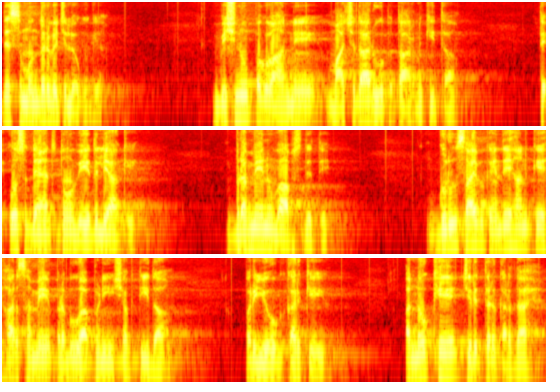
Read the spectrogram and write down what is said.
ਤੇ ਸਮੁੰਦਰ ਵਿੱਚ ਲੁਕ ਗਿਆ। ਵਿਸ਼ਨੂੰ ਭਗਵਾਨ ਨੇ ਮੱਛ ਦਾ ਰੂਪ ਧਾਰਨ ਕੀਤਾ ਤੇ ਉਸ ਦੈਂਤ ਤੋਂ ਵੇਦ ਲਿਆ ਕੇ ਬ੍ਰਹਮੇ ਨੂੰ ਵਾਪਸ ਦਿੱਤੇ। ਗੁਰੂ ਸਾਹਿਬ ਕਹਿੰਦੇ ਹਨ ਕਿ ਹਰ ਸਮੇਂ ਪ੍ਰਭੂ ਆਪਣੀ ਸ਼ਕਤੀ ਦਾ ਪ੍ਰਯੋਗ ਕਰਕੇ ਅਨੋਖੇ ਚਰਿੱਤਰ ਕਰਦਾ ਹੈ।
